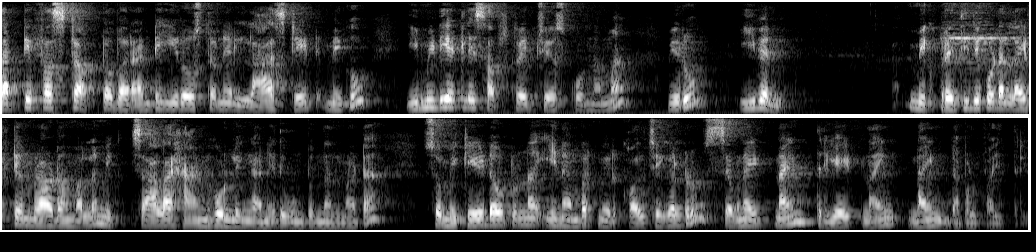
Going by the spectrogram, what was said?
thirty first October అంటే ఈ రోజుతోనే లాస్ట్ డేట్. మీకు ఇమీడియట్లీ సబ్స్క్రైబ్ చేసుకోండమ్మా. మీరు ఈవెన్ మీకు ప్రతిదీ కూడా లైఫ్ టైం రావడం వల్ల మీకు చాలా హ్యాండ్ హోల్డింగ్ అనేది ఉంటుందన్నమాట. సో మీకు ఏ డౌట్ ఉన్నా ఈ నెంబర్కి మీరు కాల్ చేయగలరు. Seven eight nine three eight nine nine double five three.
